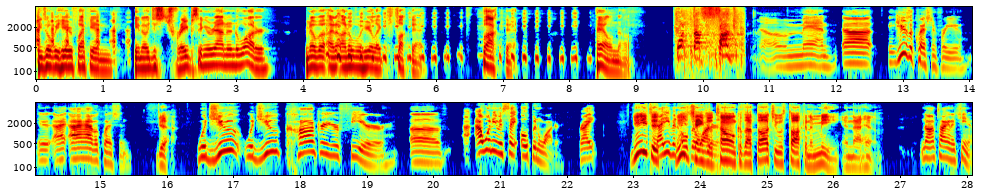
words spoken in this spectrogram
he's over here fucking, you know, just traipsing around in the water. You know, but I'm, I'm over here like fuck that, fuck that, hell no. What the fuck? Oh man. Uh, here's a question for you. I I have a question. Yeah. Would you would you conquer your fear of? I, I wouldn't even say open water, right? You need to, Not even you need to change water. your tone because I thought you was talking to me and not him. No, I'm talking to Chino.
